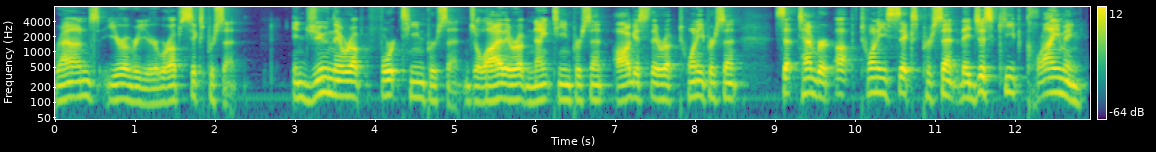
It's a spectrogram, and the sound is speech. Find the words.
rounds year over year were up 6%. In June, they were up 14%. In July, they were up 19%. August, they were up 20%. September, up 26%. They just keep climbing,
